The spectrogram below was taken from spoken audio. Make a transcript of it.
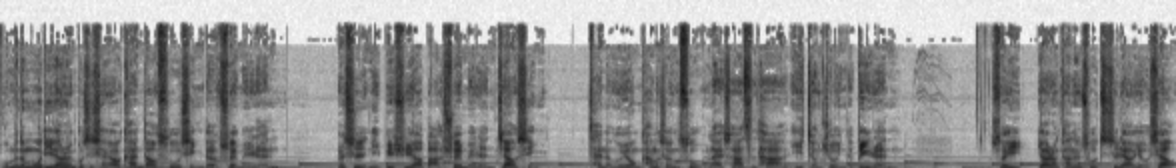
我们的目的当然不是想要看到苏醒的睡美人，而是你必须要把睡美人叫醒，才能够用抗生素来杀死它，以拯救你的病人。所以要让抗生素治疗有效，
